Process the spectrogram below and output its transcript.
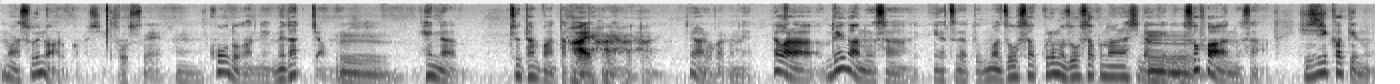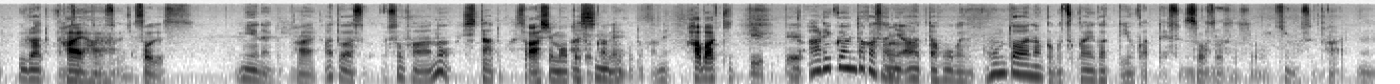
まあそういうのはあるかもしれそうですね。ない、うん、コードがね目立っちゃうの、うん。変な中途半端な高はいいところにあると、はいはいはい。っていうのあるからね。だからベガのさやつだとまあ造作これも造作の話だけど、うんうん。ソファーのさ肘掛けの裏とかについてはいはいはい。たりするじゃん、そうです見えないところ、はい。あとはソソファーの下とかさそう足元とかね。ことかね。幅切って言って。あれくらいの高さにあった方が本当はなんか使い勝手良かったりするそうのかなそうそう。そう気もする、はい。うん。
